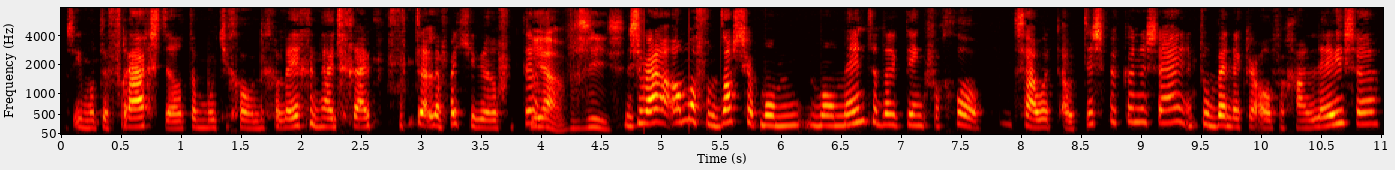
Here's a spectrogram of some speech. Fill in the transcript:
Als iemand een vraag stelt, dan moet je gewoon de gelegenheid grijpen en vertellen wat je wil vertellen. Ja, precies. Dus er waren allemaal van dat soort mom momenten dat ik denk van, goh, zou het autisme kunnen zijn? En toen ben ik erover gaan lezen.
